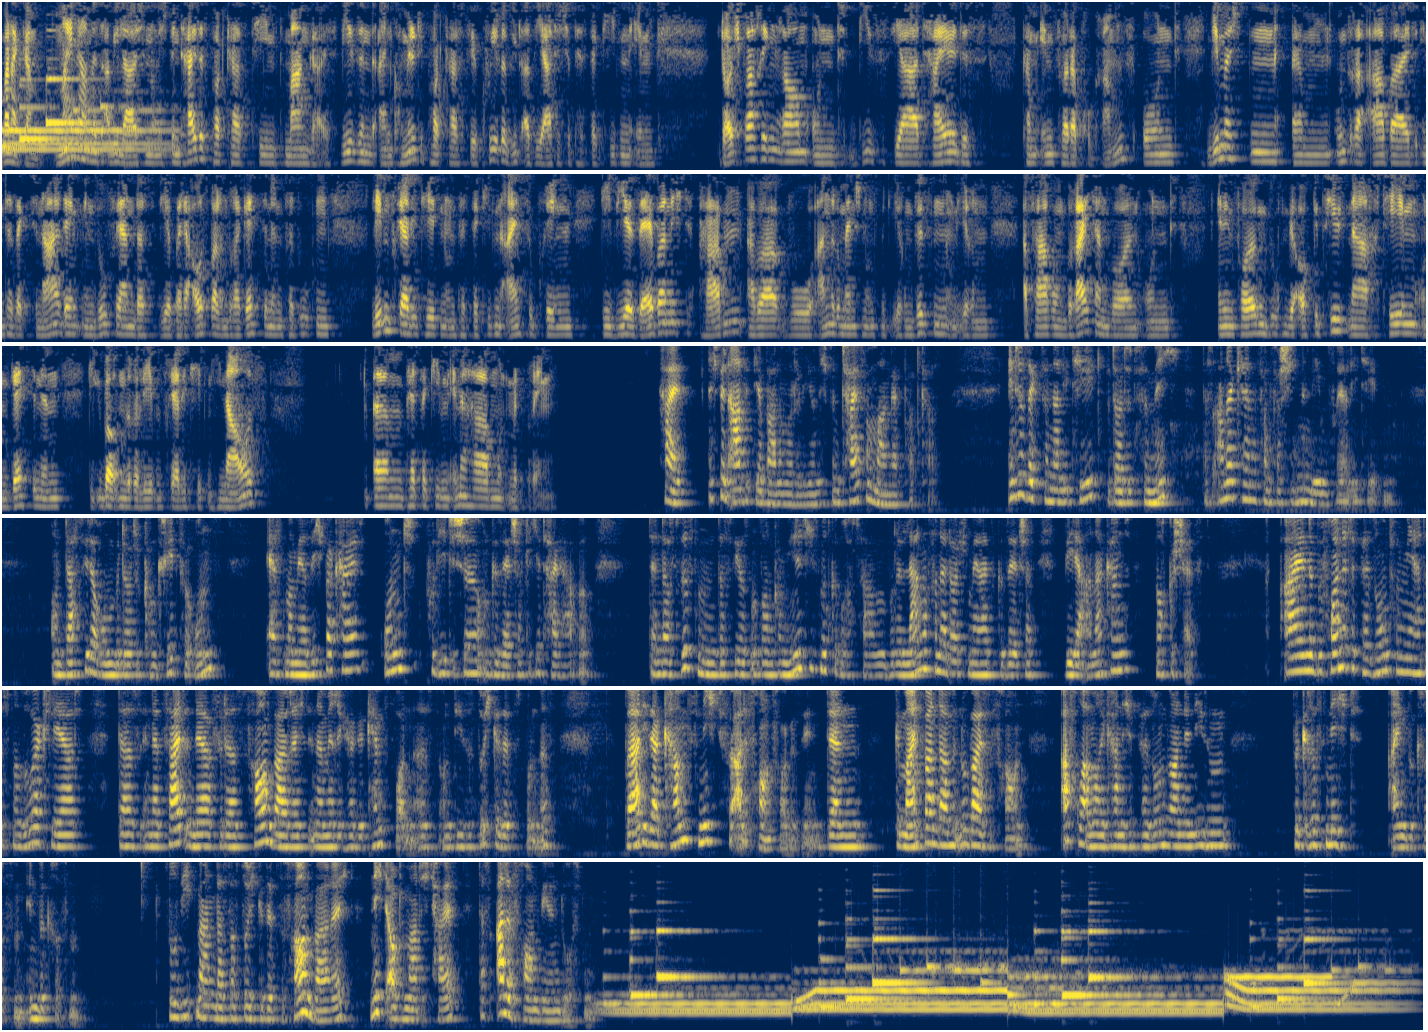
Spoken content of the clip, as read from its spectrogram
Vanakkam, mein Name ist Abilashin und ich bin Teil des Podcast-Teams Manguys. Wir sind ein Community-Podcast für queere südasiatische Perspektiven im deutschsprachigen Raum und dieses Jahr Teil des Come-In-Förderprogramms. Und wir möchten ähm, unsere Arbeit intersektional denken, insofern, dass wir bei der Auswahl unserer Gästinnen versuchen, Lebensrealitäten und Perspektiven einzubringen, die wir selber nicht haben, aber wo andere Menschen uns mit ihrem Wissen und ihren Erfahrungen bereichern wollen. Und in den Folgen suchen wir auch gezielt nach Themen und Gästinnen, die über unsere Lebensrealitäten hinaus ähm, Perspektiven innehaben und mitbringen. Hi, ich bin Aditya Balamurali und ich bin Teil vom Manga Podcast. Intersektionalität bedeutet für mich das Anerkennen von verschiedenen Lebensrealitäten. Und das wiederum bedeutet konkret für uns erstmal mehr Sichtbarkeit und politische und gesellschaftliche Teilhabe. Denn das Wissen, das wir aus unseren Communities mitgebracht haben, wurde lange von der deutschen Mehrheitsgesellschaft weder anerkannt noch geschätzt. Eine befreundete Person von mir hat es mal so erklärt, dass in der Zeit, in der für das Frauenwahlrecht in Amerika gekämpft worden ist und dieses durchgesetzt worden ist, war dieser Kampf nicht für alle Frauen vorgesehen. Denn gemeint waren damit nur weiße Frauen. Afroamerikanische Personen waren in diesem Begriff nicht einbegriffen, inbegriffen. So sieht man, dass das durchgesetzte Frauenwahlrecht nicht automatisch heißt, dass alle Frauen wählen durften.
